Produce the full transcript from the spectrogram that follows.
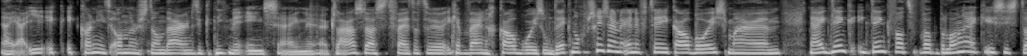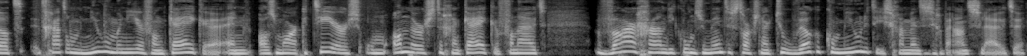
Nou ja, ik, ik kan niet anders dan daar natuurlijk het niet mee eens zijn, uh, Klaas. Dat is het feit dat er, ik heb weinig cowboys ontdekt nog. Misschien zijn er NFT-cowboys, maar uh, nou, ik denk, ik denk wat, wat belangrijk is, is dat het gaat om een nieuwe manier van kijken. En als marketeers om anders te gaan kijken vanuit Waar gaan die consumenten straks naartoe? Welke communities gaan mensen zich bij aansluiten?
